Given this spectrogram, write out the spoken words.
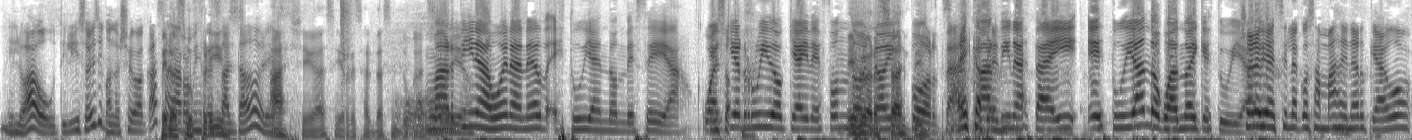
Y lo hago, utilizo eso y cuando llego a casa Pero agarro mis resaltadores. Ah, llegás y resaltás en tu Oh. casa. Martina, buena nerd, estudia en donde sea. Cualquier ruido que hay de fondo Es no versátil. importa. Sabés que Martina aprendí- está ahí estudiando cuando hay que estudiar. Yo le voy a decir la cosa más de nerd que hago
